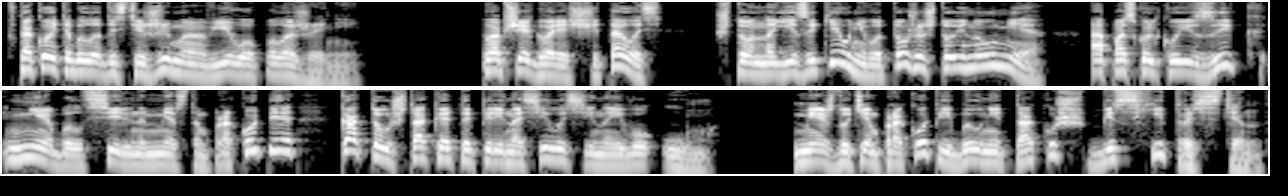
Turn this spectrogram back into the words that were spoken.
в какой это было достижимо в его положении. Вообще говоря, считалось, что на языке у него то же, что и на уме, а поскольку язык не был сильным местом Прокопия, как-то уж так это переносилось и на его ум. Между тем Прокопий был не так уж бесхитростен.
